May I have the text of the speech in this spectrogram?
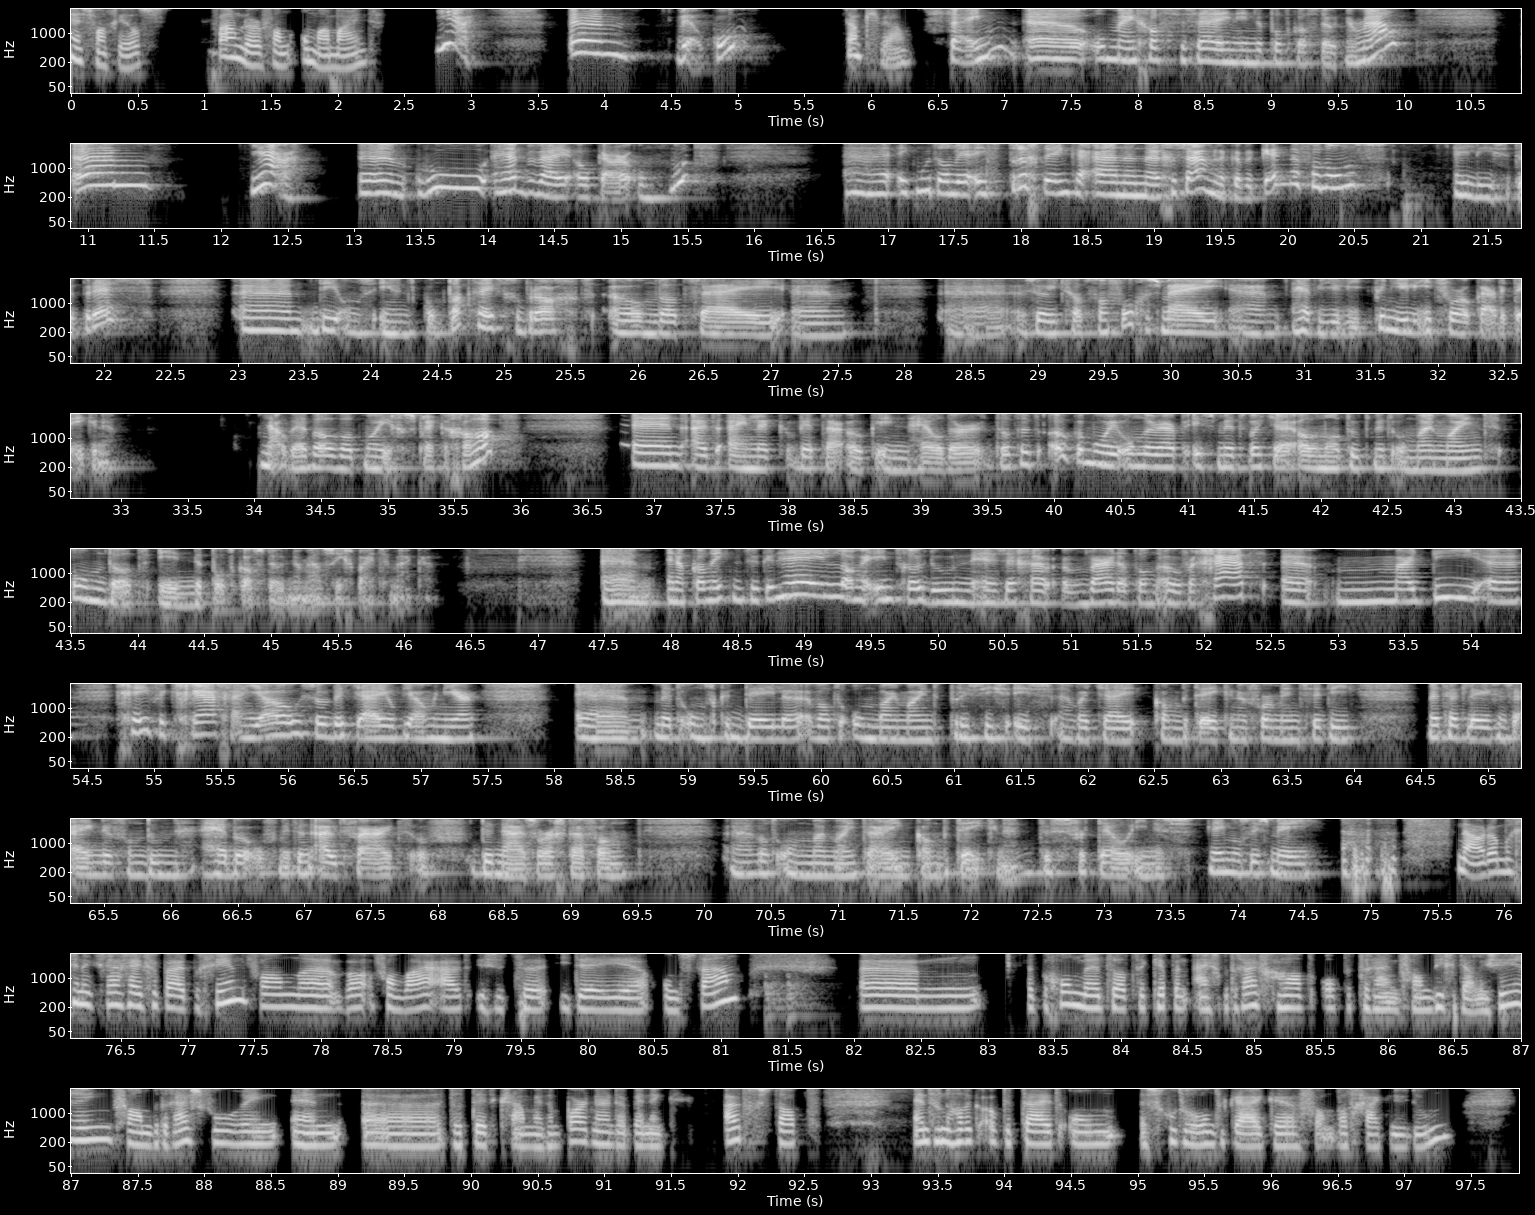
Ines van Geels, founder van On My Mind. Ja, um, welkom. Dankjewel. Fijn uh, om mijn gast te zijn in de podcast Dood Normaal. Um, ja, um, hoe hebben wij elkaar ontmoet? Uh, ik moet dan weer even terugdenken aan een uh, gezamenlijke bekende van ons, Elise de Bres, die ons in contact heeft gebracht, omdat zij uh, zoiets had van volgens mij uh, hebben jullie, kunnen jullie iets voor elkaar betekenen. Nou, we hebben al wat mooie gesprekken gehad. En uiteindelijk werd daar ook in helder dat het ook een mooi onderwerp is met wat jij allemaal doet met On My Mind, om dat in de podcast ook normaal zichtbaar te maken. Um, en dan kan ik natuurlijk een hele lange intro doen en zeggen waar dat dan over gaat. Uh, maar die uh, geef ik graag aan jou, zodat jij op jouw manier Ehm, met ons kunt delen wat On My Mind precies is en wat jij kan betekenen voor mensen die met het levenseinde van doen hebben of met een uitvaart of de nazorg daarvan. Uh, wat On My Mind daarin kan betekenen. Dus vertel Ines, neem ons eens mee. nou, dan begin ik graag even bij het begin van, uh, van waaruit is het uh, idee ontstaan. Um, het begon met dat ik heb een eigen bedrijf gehad op het terrein van digitalisering, van bedrijfsvoering. En uh, dat deed ik samen met een partner. Daar ben ik uitgestapt. En toen had ik ook de tijd om eens goed rond te kijken van wat ga ik nu doen.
